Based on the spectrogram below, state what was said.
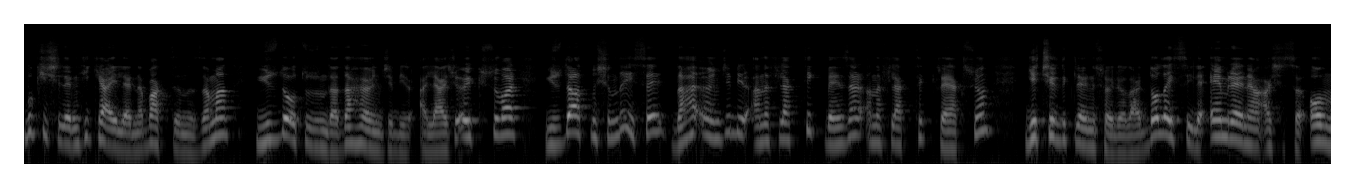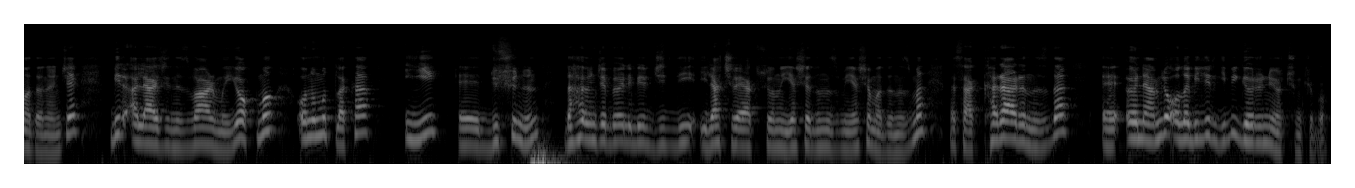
Bu kişilerin hikayelerine baktığınız zaman %30'unda daha önce bir alerji öyküsü var. %60'ında ise daha önce bir anafilaktik benzer anafilaktik reaksiyon geçirdiklerini söylüyorlar. Dolayısıyla mRNA aşısı olmadan önce bir alerjiniz var mı yok mu onu mutlaka iyi e, düşünün. Daha önce böyle bir ciddi ilaç reaksiyonu yaşadınız mı, yaşamadınız mı? Mesela kararınızda e, önemli olabilir gibi görünüyor çünkü bu.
